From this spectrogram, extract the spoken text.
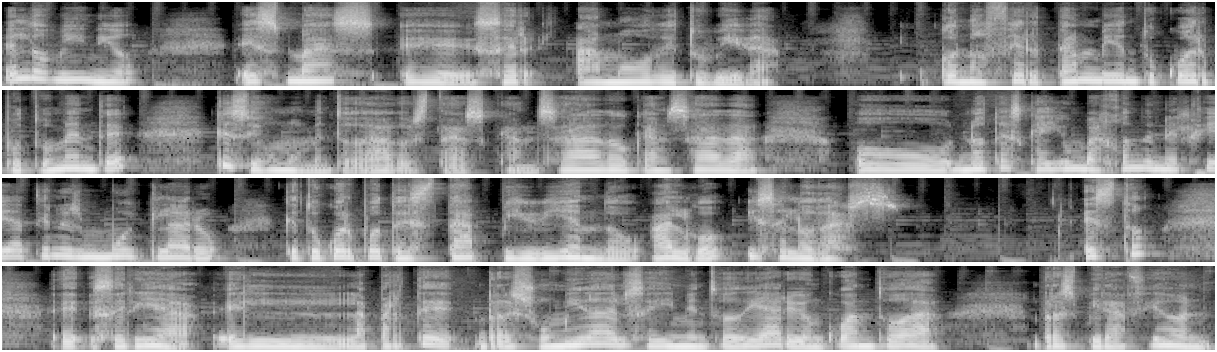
El dominio es más ser amo de tu vida conocer tan bien tu cuerpo, tu mente, que si en un momento dado estás cansado, cansada o notas que hay un bajón de energía, tienes muy claro que tu cuerpo te está pidiendo algo y se lo das. Esto eh, sería la parte resumida del seguimiento diario en cuanto a respiración,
